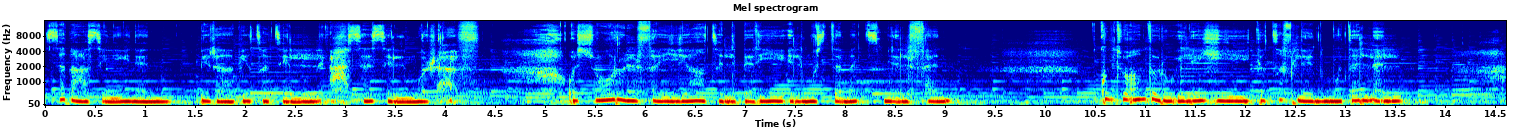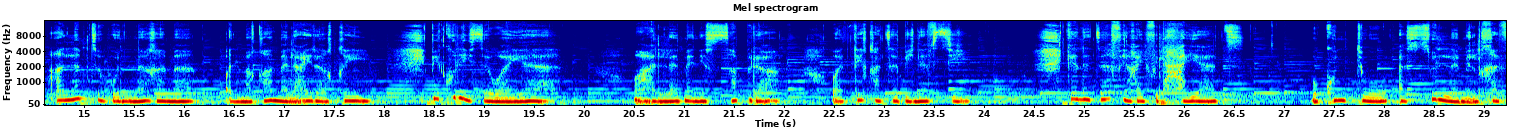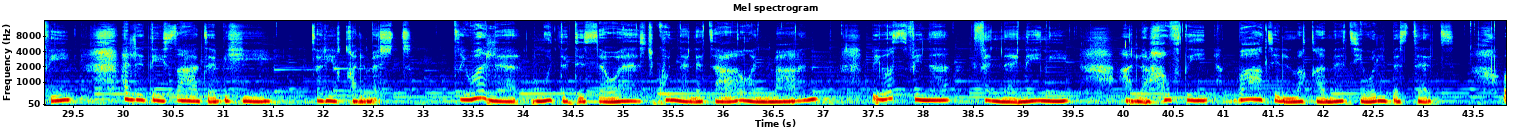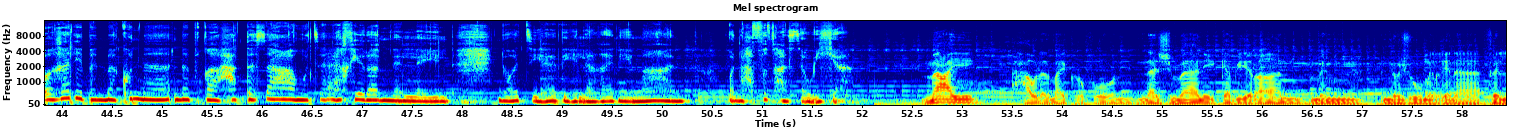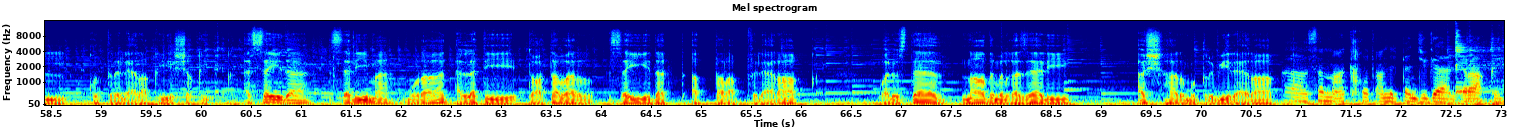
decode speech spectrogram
سبع سنين برابطة الإحساس المرهف والشعور الفياض البريء المستمد من الفن. كنت أنظر إليه كطفل مدلل. علمته النغم والمقام العراقي بكل زواياه وعلمني الصبر والثقة بنفسي. كان دافعي في الحياة وكنت السلم الخفي الذي صعد به طريق المجد. طوال مدة الزواج كنا نتعاون معا بوصفنا فنانين على حفظ بعض المقامات والبستات. وغالبا ما كنا نبقى حتى ساعة متأخرة من الليل. نؤدي هذه الأغاني معا ونحفظها سويا. معي حول الميكروفون نجمان كبيران من نجوم الغناء في القطر العراقي الشقيق. السيدة سليمة مراد التي تعتبر سيدة الطرب في العراق والأستاذ ناظم الغزالي أشهر مطربي العراق. آه سمعك خط عن البنجيقال العراقي.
